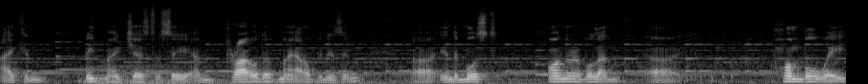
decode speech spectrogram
I can beat my chest to say I'm proud of my albinism uh, in the most honorable and uh, humble way.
